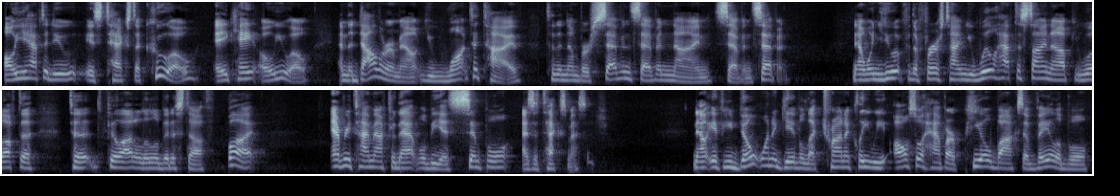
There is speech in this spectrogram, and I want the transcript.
all you have to do is text Akouo, A K O U O, and the dollar amount you want to tithe to the number 77977. Now, when you do it for the first time, you will have to sign up, you will have to, to fill out a little bit of stuff, but Every time after that will be as simple as a text message. Now, if you don't want to give electronically, we also have our P.O. box available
